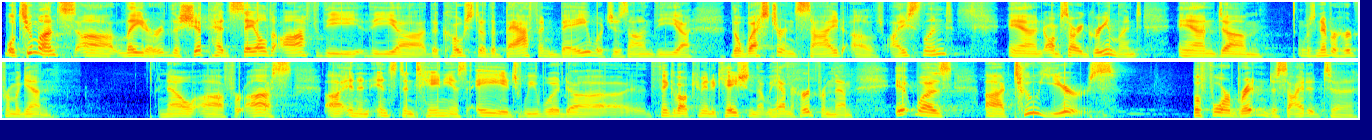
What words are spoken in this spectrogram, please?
Well, two months uh, later, the ship had sailed off the, the, uh, the coast of the Baffin Bay, which is on the, uh, the western side of Iceland, and oh, I'm sorry, Greenland, and um, was never heard from again. Now, uh, for us, uh, in an instantaneous age, we would uh, think about communication that we hadn't heard from them. It was uh, two years before Britain decided to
